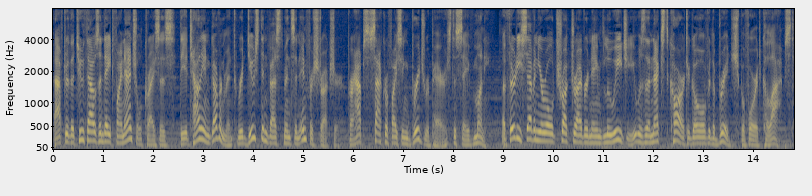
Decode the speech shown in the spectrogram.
After the 2008 financial crisis, the Italian government reduced investments in infrastructure, perhaps sacrificing bridge repairs to save money. A 37 year old truck driver named Luigi was the next car to go over the bridge before it collapsed.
